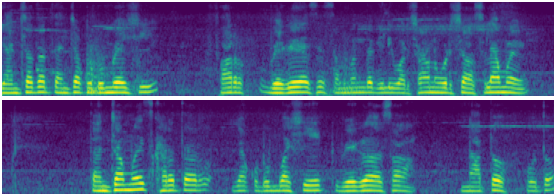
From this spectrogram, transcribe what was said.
यांचा तर त्यांच्या कुटुंबियाशी फार वेगळे असे संबंध गेली वर्षानुवर्ष असल्यामुळे त्यांच्यामुळेच खरं तर या कुटुंबाशी एक वेगळं असा नातं होतं.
